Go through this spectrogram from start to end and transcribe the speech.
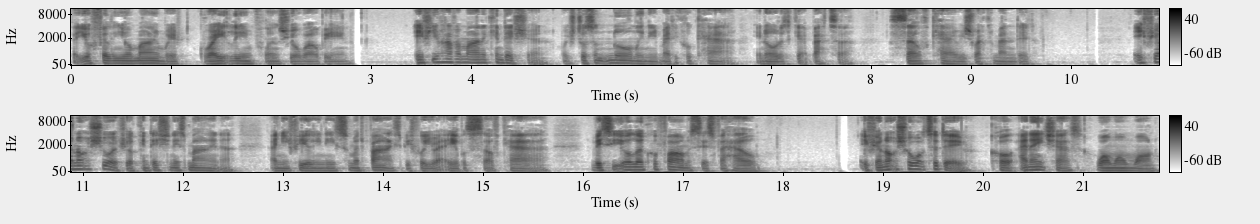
that you're filling your mind with greatly influence your well-being. If you have a minor condition which doesn't normally need medical care in order to get better, self-care is recommended. If you're not sure if your condition is minor and you feel you need some advice before you are able to self-care, visit your local pharmacist for help. If you're not sure what to do, call NHS 111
